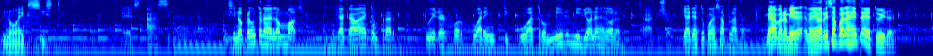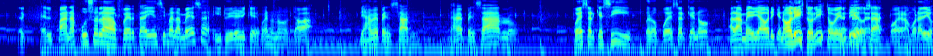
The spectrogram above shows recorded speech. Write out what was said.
no existen. Es así. Y si no, pregúntale a Elon Musk, que acaba de comprar Twitter por 44 mil millones de dólares. Chacho. ¿Qué harías tú con esa plata? Mira, pero mira, me dio risa fue la gente de Twitter. El, el pana puso la oferta ahí encima de la mesa y Twitter y que, bueno, no, ya va. Déjame pensarlo. Déjame pensarlo. Puede ser que sí, pero puede ser que no. A la media hora y que no, listo, listo, vendido. O sea, por el amor a Dios.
